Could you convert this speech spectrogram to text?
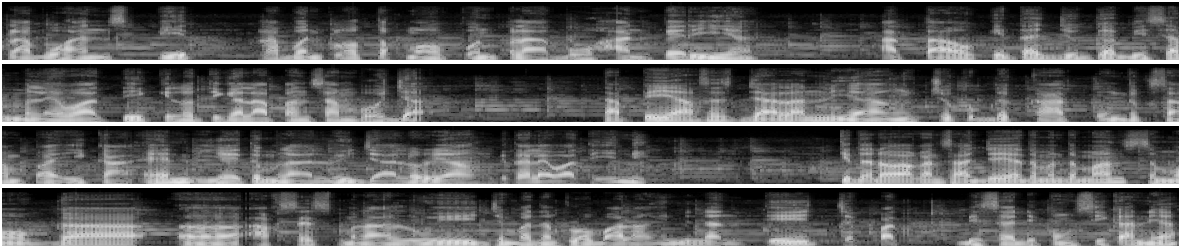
pelabuhan Speed, pelabuhan Klotok maupun pelabuhan Peri ya. Atau kita juga bisa melewati Kilo 38 Samboja. Tapi akses jalan yang cukup dekat untuk sampai IKN yaitu melalui jalur yang kita lewati ini. Kita doakan saja ya teman-teman, semoga uh, akses melalui jembatan Pulau Balang ini nanti cepat bisa difungsikan ya.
